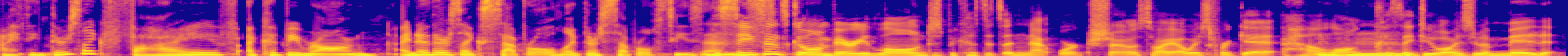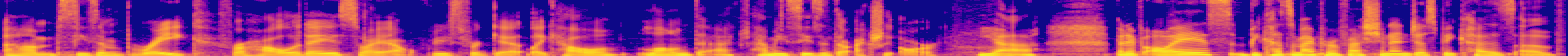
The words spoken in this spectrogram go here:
I think there's like five. I could be wrong. I know there's like several. Like there's several seasons. The seasons go on very long just because it's a network show. So I always forget how long because they do always do a mid um, season break for holidays. So I always forget like how long the act- how many seasons there actually are. Yeah. But I've always, because of my profession and just because of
